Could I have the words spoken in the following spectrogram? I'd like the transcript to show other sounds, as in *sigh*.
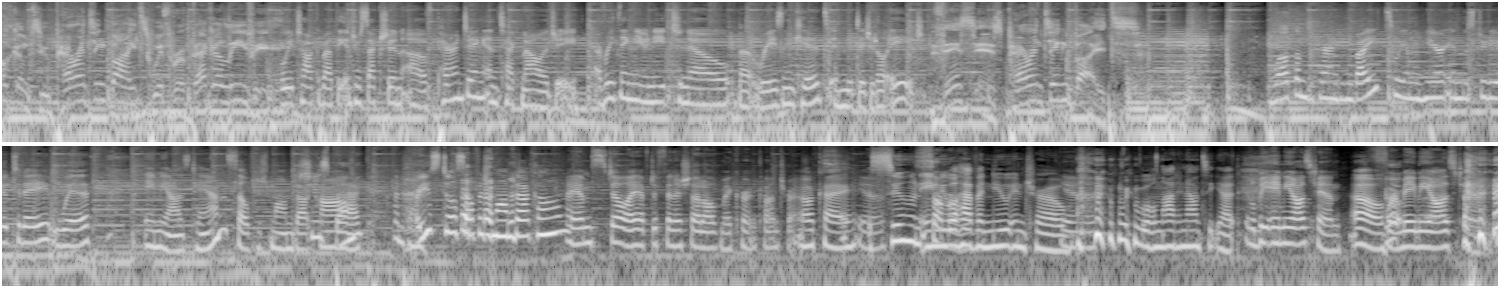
Welcome to Parenting Bites with Rebecca Levy. We talk about the intersection of parenting and technology. Everything you need to know about raising kids in the digital age. This is Parenting Bites. Welcome to Parenting Bites. We are here in the studio today with Amy Oztan, selfishmom.com. She's back. Are you still selfishmom.com? *laughs* I am still. I have to finish out all of my current contracts. Okay. Yeah. Soon, Amy Summer. will have a new intro. Yeah. *laughs* we will not announce it yet. It'll be Amy Oztan. Oh. For Amy Oztan.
